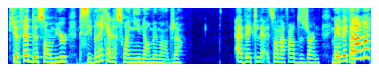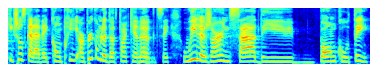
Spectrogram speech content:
qui a fait de son mieux. Puis c'est vrai qu'elle a soigné énormément de gens avec la- son affaire du jeûne. Il Mais y avait ça- clairement quelque chose qu'elle avait compris, un peu comme le docteur Kellogg, Oui. tu sais. Oui, le jeûne, ça a des bons côtés. Tu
